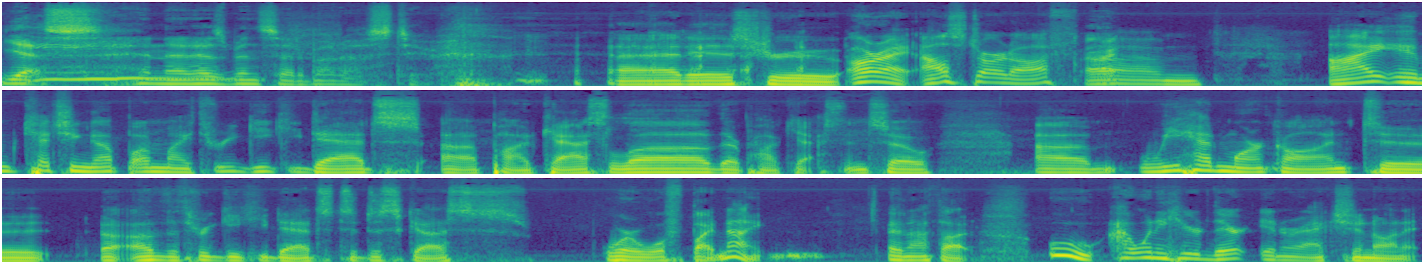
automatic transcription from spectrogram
Yes, and that has been said about us too. That is true. All right, I'll start off. All right. Um, I am catching up on my three geeky dads uh, podcast. Love their podcast, and so um, we had Mark on to uh, of the three geeky dads to discuss Werewolf by Night, and I thought, ooh, I want to hear their interaction on it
